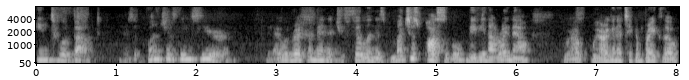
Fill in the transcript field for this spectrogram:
into About. There's a bunch of things here that I would recommend that you fill in as much as possible, maybe not right now. We are, we are going to take a break though.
